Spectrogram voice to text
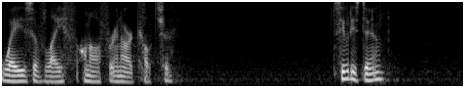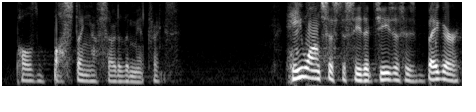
ways of life on offer in our culture? See what he's doing? Paul's busting us out of the matrix. He wants us to see that Jesus is bigger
